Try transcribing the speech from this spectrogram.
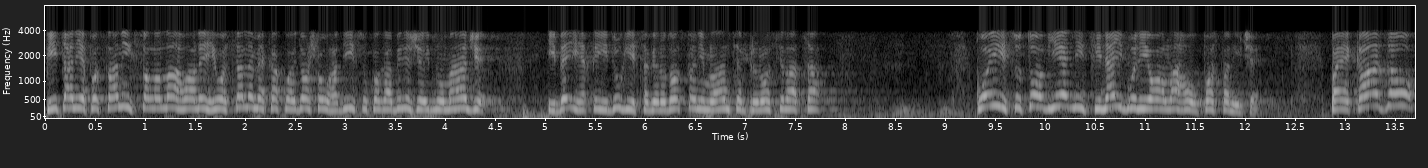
Pitanje je poslanik sallallahu alaihi wasallame kako je došao u hadisu koga bilježe Ibnu Mađe i Bejheqi i drugi sa vjerodostojnim lancem prenosilaca koji su to vjernici najbolji o Allahu poslaniće. Pa je kazao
